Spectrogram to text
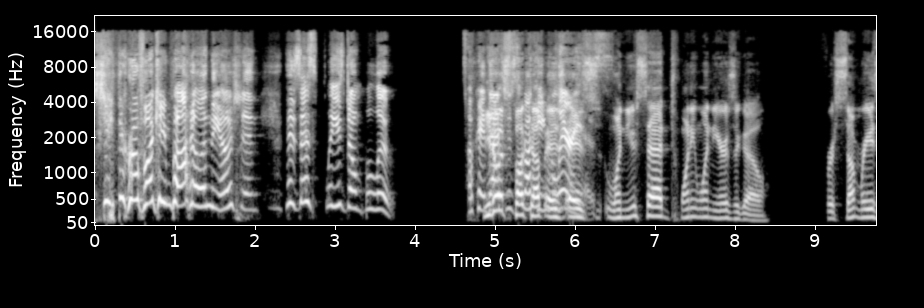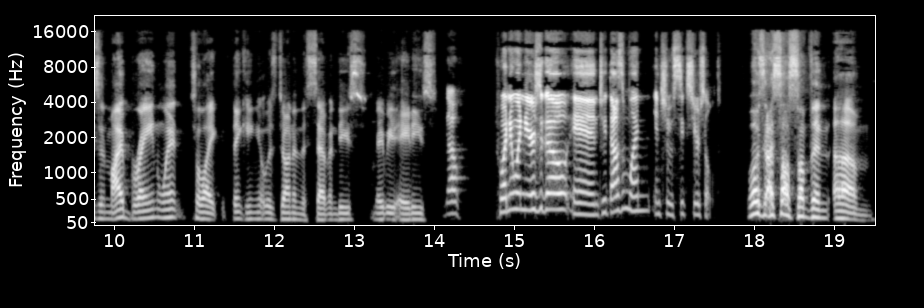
She threw a fucking bottle in the ocean that says, please don't pollute. Okay, you know what's just fucked up is, is when you said 21 years ago. For some reason, my brain went to like thinking it was done in the 70s, maybe 80s. no, 21 years ago in 2001, and she was six years old. was I saw something um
